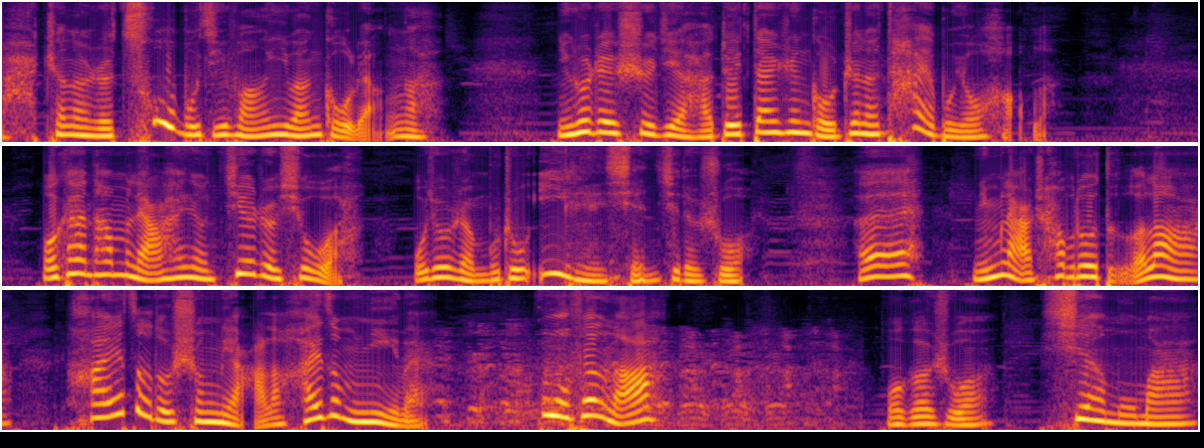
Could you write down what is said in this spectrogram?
哇，真的是猝不及防一碗狗粮啊！你说这世界哈对单身狗真的太不友好了。我看他们俩还想接着秀啊，我就忍不住一脸嫌弃的说：“哎哎，你们俩差不多得了啊，孩子都生俩了，还这么腻歪，过分了啊！”我哥说：“羡慕吗？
